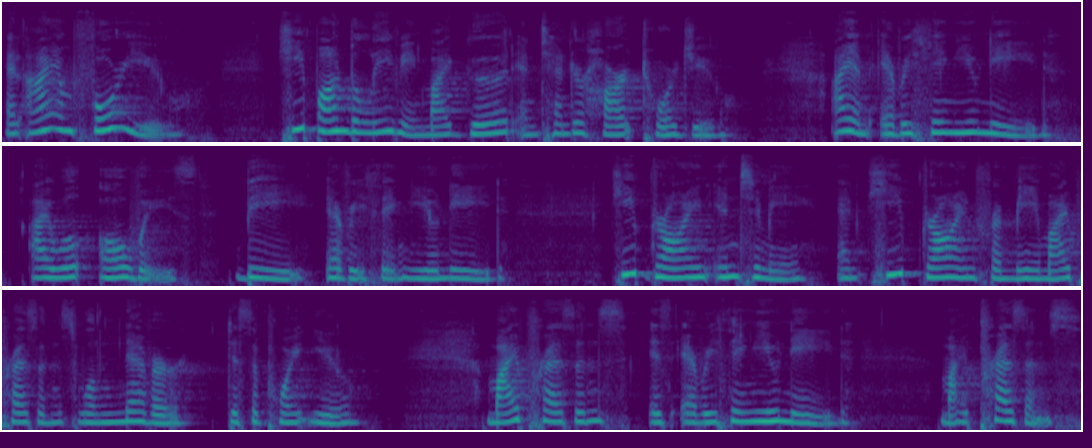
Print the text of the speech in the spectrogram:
and I am for you. Keep on believing my good and tender heart toward you. I am everything you need. I will always be everything you need. Keep drawing into me and keep drawing from me. My presence will never disappoint you. My presence is everything you need. My presence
